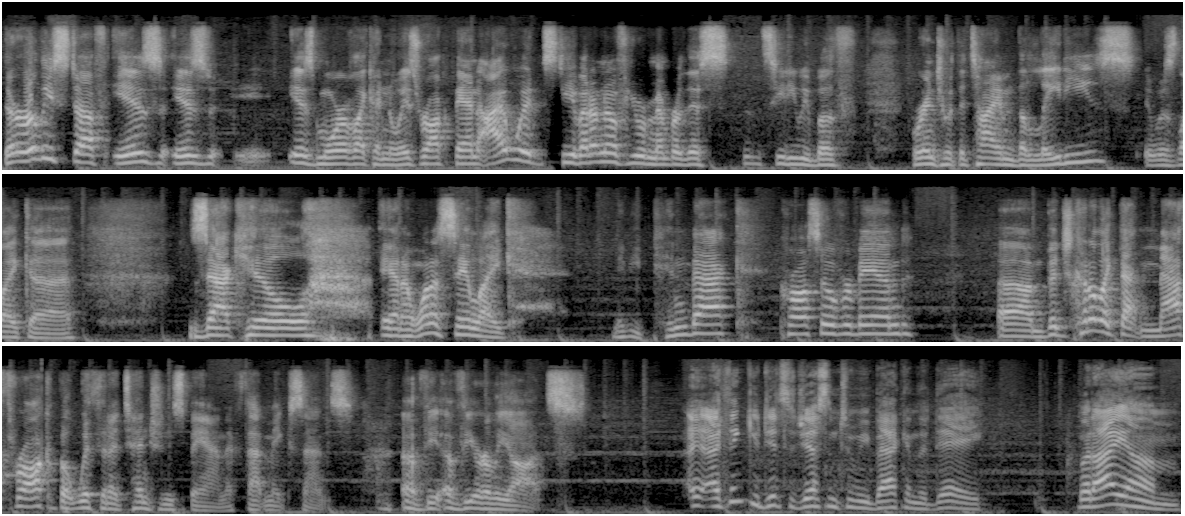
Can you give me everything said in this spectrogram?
The early stuff is is is more of like a noise rock band. I would, Steve. I don't know if you remember this CD we both were into at the time. The Ladies. It was like a Zach Hill, and I want to say like maybe Pinback crossover band um, but just kind of like that math rock, but with an attention span, if that makes sense, of the of the early aughts. I, I think you did suggest them to me back in the day, but I um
